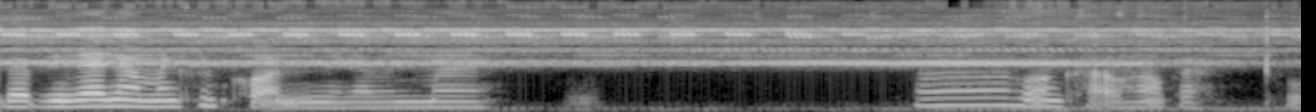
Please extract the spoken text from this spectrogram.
แบบนี้ได้นะมันขึ้นขอนเวลามันมาอ้าวห่วงเขาเขากะโอ้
